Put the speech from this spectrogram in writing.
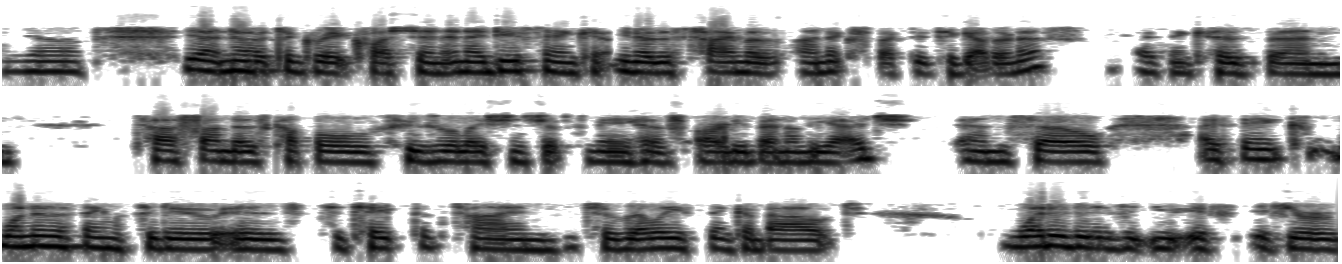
Yeah. Yeah, no, it's a great question. And I do think, you know, this time of unexpected togetherness, I think has been tough on those couples whose relationships may have already been on the edge. And so I think one of the things to do is to take the time to really think about what it is that you, if, if you're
